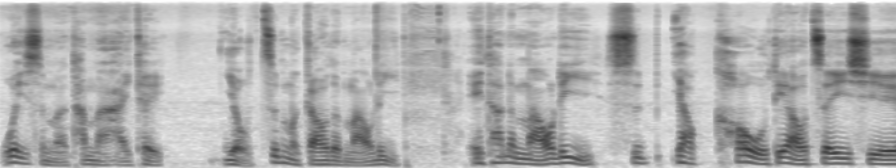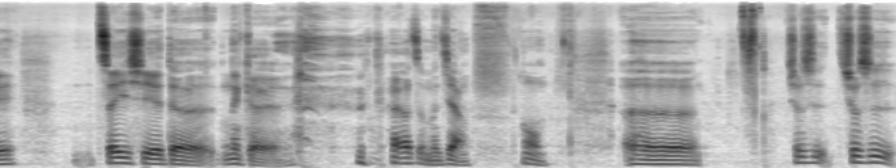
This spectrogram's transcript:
为什么他们还可以有这么高的毛利？诶，他的毛利是要扣掉这一些。这一些的那个 还要怎么讲哦？呃，就是就是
